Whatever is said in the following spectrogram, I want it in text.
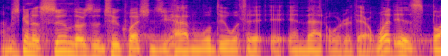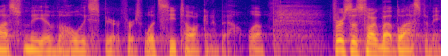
I'm just going to assume those are the two questions you have, and we'll deal with it in that order there. What is blasphemy of the Holy Spirit first? What's he talking about? Well, first, let's talk about blasphemy.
